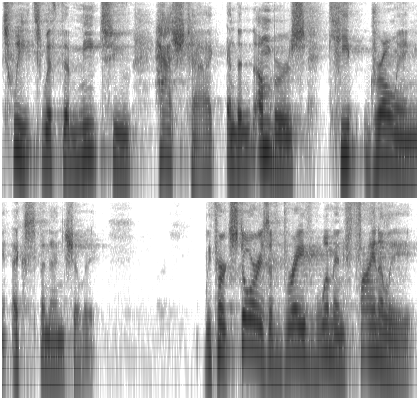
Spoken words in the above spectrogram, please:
tweets with the Me Too hashtag, and the numbers keep growing exponentially. We've heard stories of brave women finally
